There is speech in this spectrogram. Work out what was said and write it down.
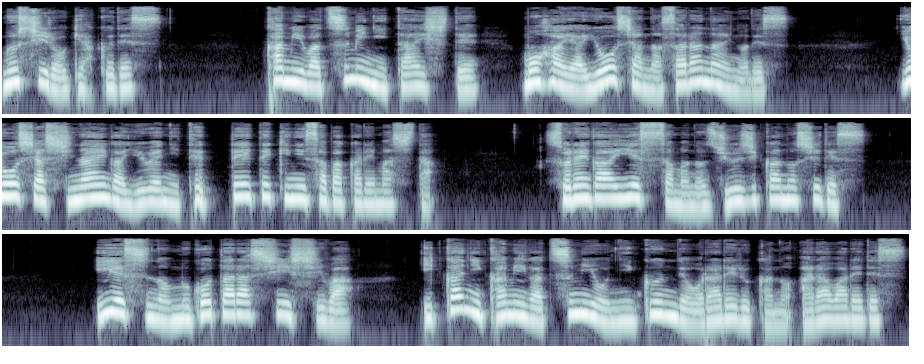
むしろ逆です。神は罪に対してもはや容赦なさらないのです。容赦しないがゆえに徹底的に裁かれました。それがイエス様の十字架の死です。イエスのむごたらしい死は、いかに神が罪を憎んでおられるかの現れです。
